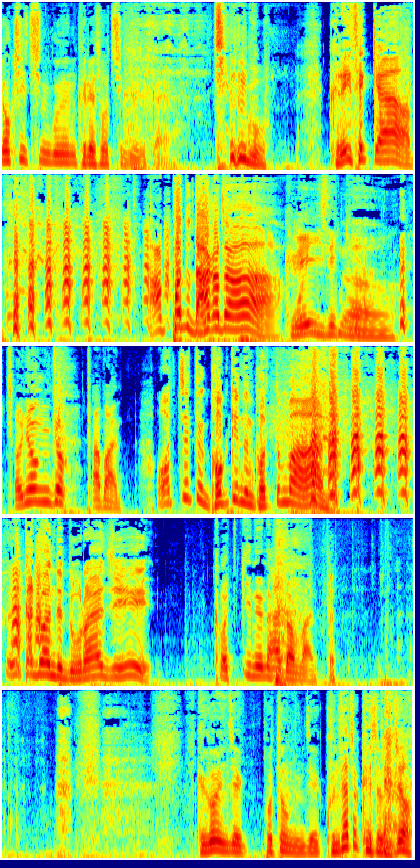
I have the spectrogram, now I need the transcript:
역시 친구는 그래서 친구일까요? 친구. 그래 이 새끼야. 아파도 나가자. 그래 이 새끼야. 어. 전형적 답안. 어쨌든 걷기는 걷더만. 여기까지 왔는데 놀아야지. 걷기는 하더만. 그건 이제 보통 이제 군사적 해석이죠.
